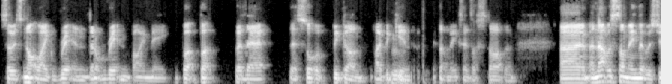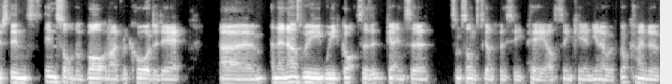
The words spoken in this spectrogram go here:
so it's not like written. They're not written by me, but but but they're they're sort of begun. I begin, mm. if that makes sense. I start them. Um, and that was something that was just in in sort of the vault, and I'd recorded it um, and then as we we got to get into some songs together for the EP, I was thinking, you know, we've got kind of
